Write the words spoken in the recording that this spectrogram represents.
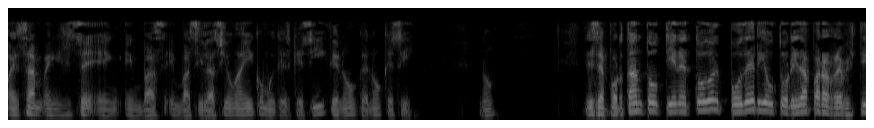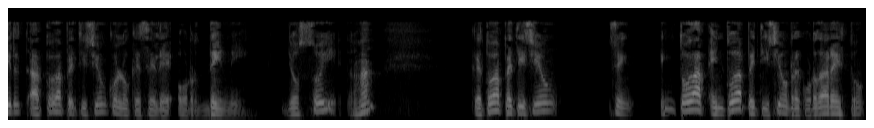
esa, en, en, vacilación ahí como que, sí, que no, que no, que sí, ¿no? Dice, por tanto, tiene todo el poder y autoridad para revestir a toda petición con lo que se le ordene. Yo soy, ajá, que toda petición, en toda, en toda petición, recordar esto,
